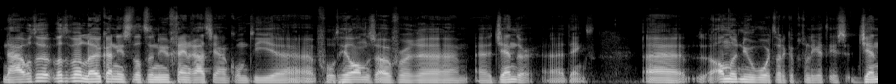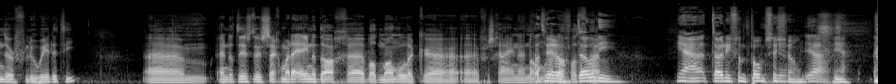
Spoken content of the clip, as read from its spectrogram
Nou, wat er, wat er wel leuk aan is dat er nu een generatie aankomt die eh, bijvoorbeeld heel anders over eh, eh, gender eh, denkt. Eh, een ander nieuw woord wat ik heb geleerd is gender fluidity. Ehm, en dat is dus zeg maar de ene dag eh, wat mannelijk eh, eh, verschijnen en de andere weer dag wat Tony. Ja, Tony van het Pompstation. Ja. ja.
